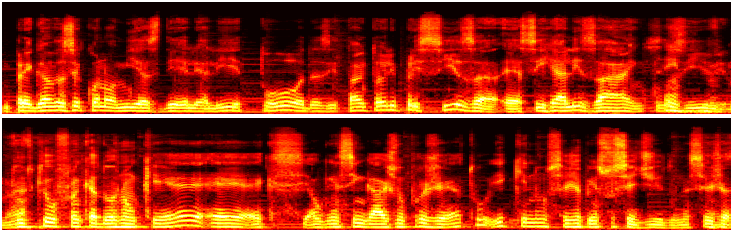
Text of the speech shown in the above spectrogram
empregando as economias dele ali todas e tal. Então ele precisa é, se realizar, inclusive. Sim, né? Tudo que o franqueador não quer é, é, que alguém se engaje no projeto e que não seja bem sucedido, né? Seja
